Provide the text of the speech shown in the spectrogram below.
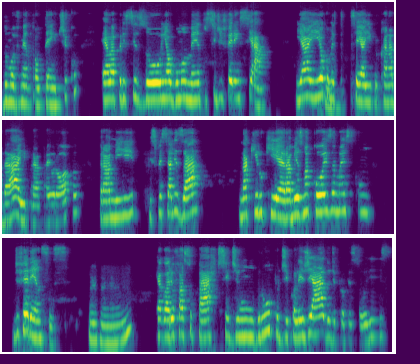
do movimento autêntico, ela precisou, em algum momento, se diferenciar. E aí eu comecei a ir para o Canadá e para a Europa para me especializar naquilo que era a mesma coisa, mas com diferenças. Uhum. E agora eu faço parte de um grupo de colegiado de professores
